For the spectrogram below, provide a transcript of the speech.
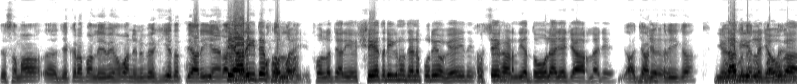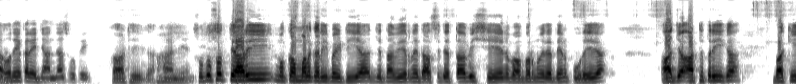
ਤੇ ਸਮਾਂ ਜੇਕਰ ਆਪਾਂ ਲੇਵੇ ਹਵਾਨੇ ਨੂੰ ਵੇਖੀਏ ਤਾਂ ਤਿਆਰੀ ਐ ਤਿਆਰੀ ਤੇ ਫੁੱਲ ਆ ਜੀ ਫੁੱਲ ਤਿਆਰੀ 6 ਤਰੀਕ ਨੂੰ ਦਿਨ ਪੂਰੇ ਹੋ ਗਏ ਇਹਦੇ ਅੱਛਾ। ਖੜਨ ਦੀ ਆ 2 ਲੈ ਜੇ 4 ਲੈ ਜੇ। ਅੱਜ 8 ਜ- ਤਰੀਕ ਆ ਜਿਹੜਾ ਵੀਰ ਲੈ ਜੀ। ਉਹਦੇ ਘਰੇ ਜਾਂਦਿਆਂ ਸੂਪੇ। ਹਾਂ ਠੀਕ ਆ। ਹਾਂਜੀ ਸੋ ਦੋਸਤੋ ਤਿਆਰੀ ਮੁਕੰਮਲ ਕਰੀ ਬੈਠੀ ਆ ਜਿੱਦਾਂ ਵੀਰ ਨੇ ਦੱਸ ਹੀ ਦਿੱਤਾ ਵੀ 6 ਨਵੰਬਰ ਨੂੰ ਇਹਦੇ ਦਿਨ ਪੂਰੇ ਆ। ਅੱਜ 8 ਤਰੀਕ ਆ ਬਾਕੀ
